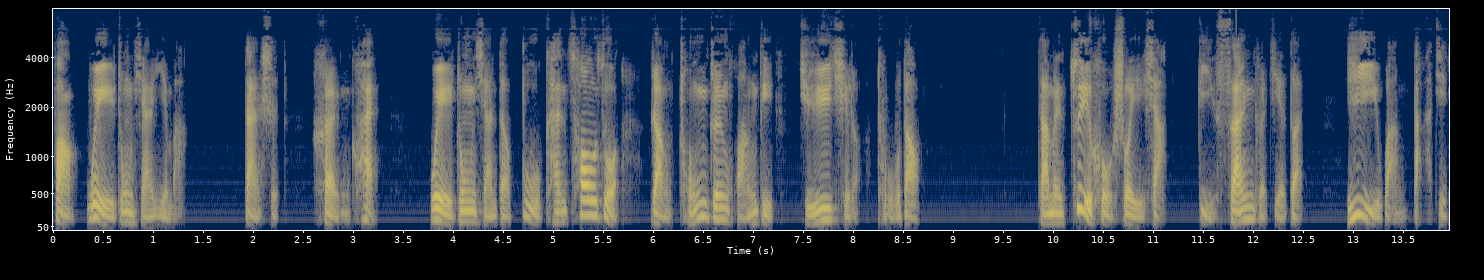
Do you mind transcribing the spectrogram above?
放魏忠贤一马，但是很快，魏忠贤的不堪操作让崇祯皇帝。举起了屠刀。咱们最后说一下第三个阶段，一网打尽。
